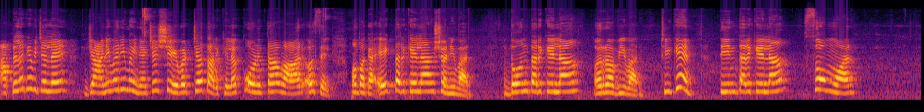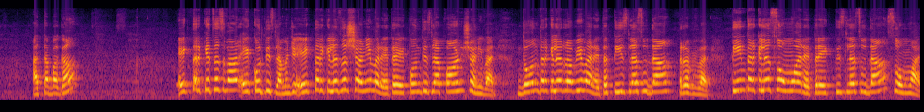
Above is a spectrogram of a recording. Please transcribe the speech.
आपल्याला काय विचारलं आहे जानेवारी महिन्याच्या शेवटच्या तारखेला कोणता वार असेल? मग बघा एक तारखेला शनिवार दोन तारखेला रविवार ठीक आहे? तीन तारखेला सोमवार. आता बघा एक तारखेचाच वार एकोणतीसला म्हणजे एक तारखेला जर शनिवार आहे तर एकोणतीसला पण शनिवार. दोन तारखेला रविवार आहे तर तीसला सुद्धा रविवार. तीन तारखेला सोमवार आहे तर एकतीसला सुद्धा सोमवार.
